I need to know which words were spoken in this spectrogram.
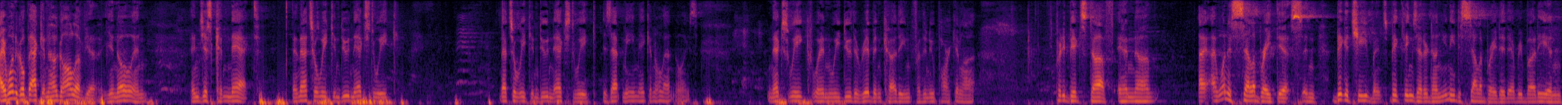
I want to go back and hug all of you, you know, and and just connect. And that's what we can do next week. That's what we can do next week. Is that me making all that noise? Next week when we do the ribbon cutting for the new parking lot. Pretty big stuff. And um, I, I want to celebrate this and big achievements, big things that are done. You need to celebrate it, everybody. And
